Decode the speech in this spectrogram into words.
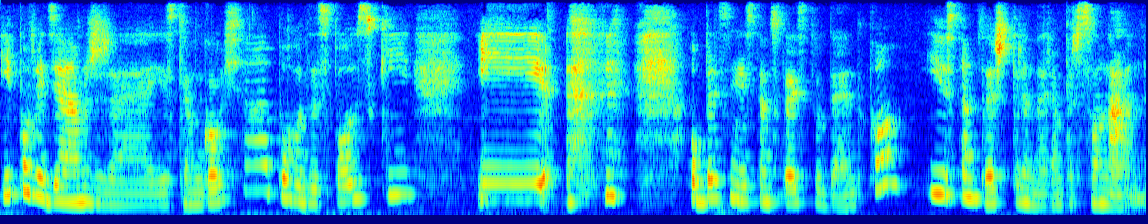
i powiedziałam, że jestem Gosia, pochodzę z Polski i obecnie jestem tutaj studentką i jestem też trenerem personalnym.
